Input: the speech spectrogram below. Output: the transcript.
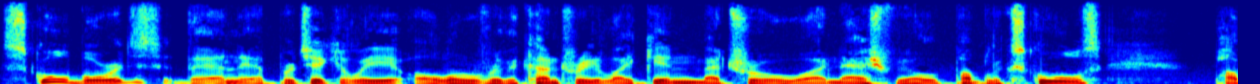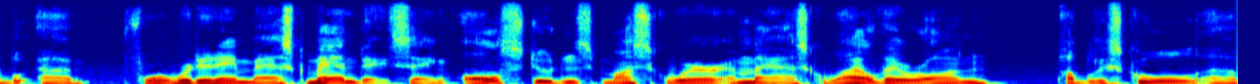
School boards, then, uh, particularly all over the country, like in Metro uh, Nashville public schools, pub, uh, forwarded a mask mandate saying all students must wear a mask while they're on public school uh,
